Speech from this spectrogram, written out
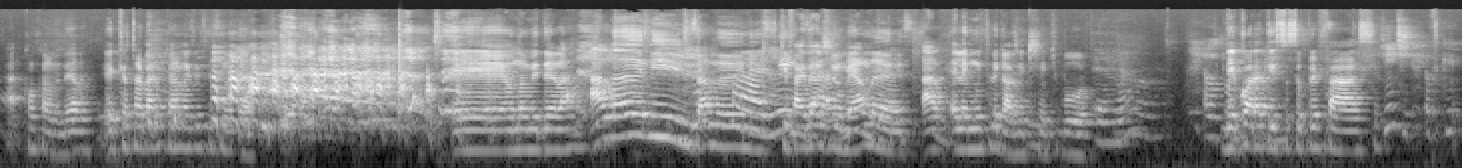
Ah, qual que é o nome dela? É que eu trabalho com ela, mas esse é o nome dela. É o nome dela, Alanis, Alanis, Ai, que faz a Juma, é. Alanis. A- Ela é muito legal, gente, gente boa. É. Ela Decora bem. texto super fácil. Gente, eu fiquei.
